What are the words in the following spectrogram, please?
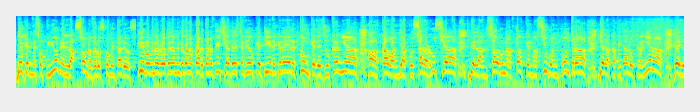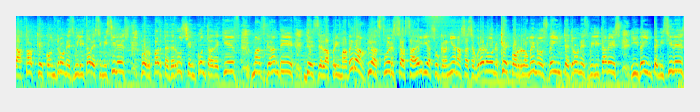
Déjenme su opinión en la zona de los comentarios. Y vámonos rápidamente con la cuarta noticia de este video que tiene que ver con que desde Ucrania acaban de acusar a Rusia de lanzar un ataque masivo en contra de la capital ucraniana. El ataque con drones militares y misiles por parte de Rusia en contra de Kiev más grande desde la primavera. Las fuerzas aéreas ucranianas aseguraron que por lo menos 20 drones militares y 20 misiles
